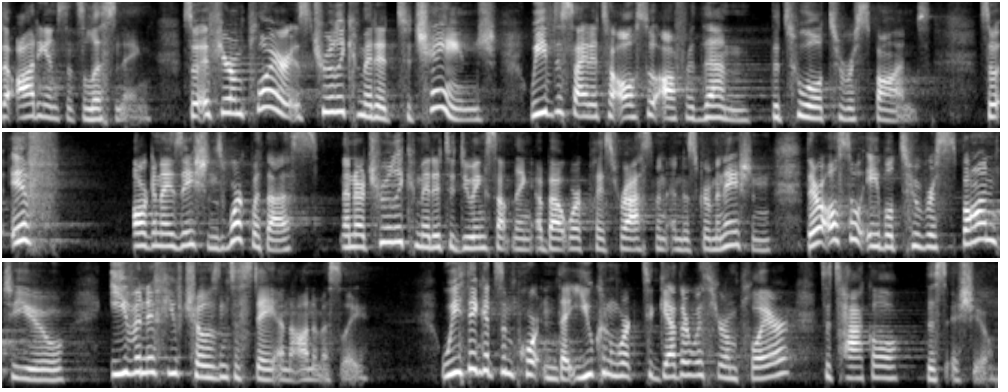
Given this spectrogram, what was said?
the audience that's listening. So if your employer is truly committed to change, we've decided to also offer them the tool to respond. So if organizations work with us and are truly committed to doing something about workplace harassment and discrimination, they're also able to respond to you even if you've chosen to stay anonymously. We think it's important that you can work together with your employer to tackle this issue.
